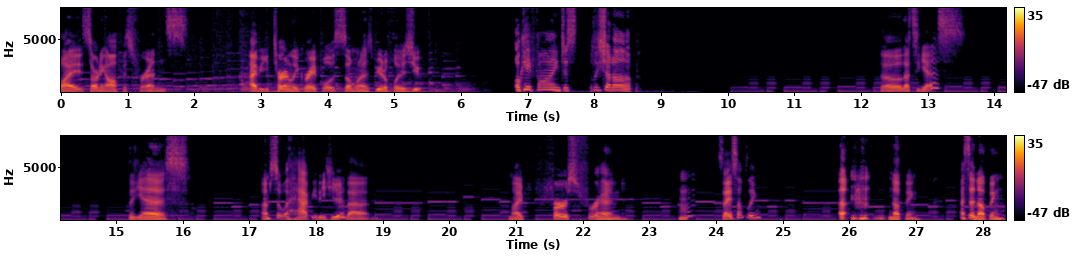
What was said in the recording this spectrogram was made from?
by starting off as friends? I'd be eternally grateful if someone as beautiful as you... Okay, fine, just please shut up. So that's a yes? The yes. I'm so happy to hear that. My first friend. Hmm? Say something? Uh, nothing. I said nothing.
